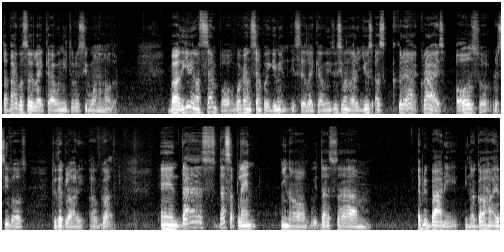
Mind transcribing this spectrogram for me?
the Bible says like uh, we need to receive one another. But giving a sample, what kind of sample are giving? It says like uh, we need to see one another, use as Christ also receive us to the glory of God. And that's that's a plan you know that's um everybody you know god has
